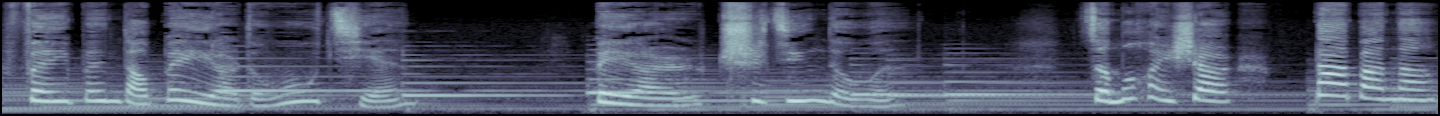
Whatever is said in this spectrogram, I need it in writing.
飞奔到贝尔的屋前，贝尔吃惊地问：“怎么回事？爸爸呢？”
